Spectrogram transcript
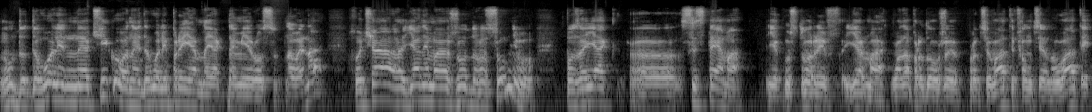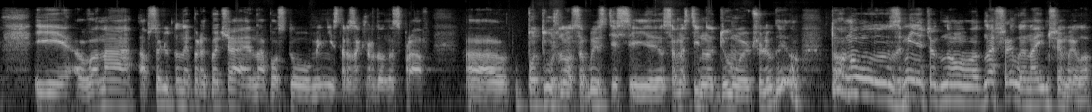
Ну, до- доволі неочікувана і доволі приємна, як на мій розсуд, новина. Хоча я не маю жодного сумніву, поза як е, система, яку створив Єрмак, вона продовжує працювати, функціонувати, і вона абсолютно не передбачає на посту міністра закордонних справ е, потужну особистість і самостійно думаючу людину, то ну змінять одну одне шиле на інше мило.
